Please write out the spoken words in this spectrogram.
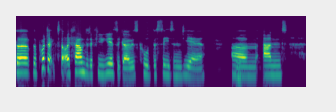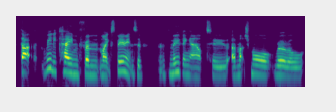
the the project that I founded a few years ago is called the Seasoned Year, um, mm. and that really came from my experience of, of moving out to a much more rural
